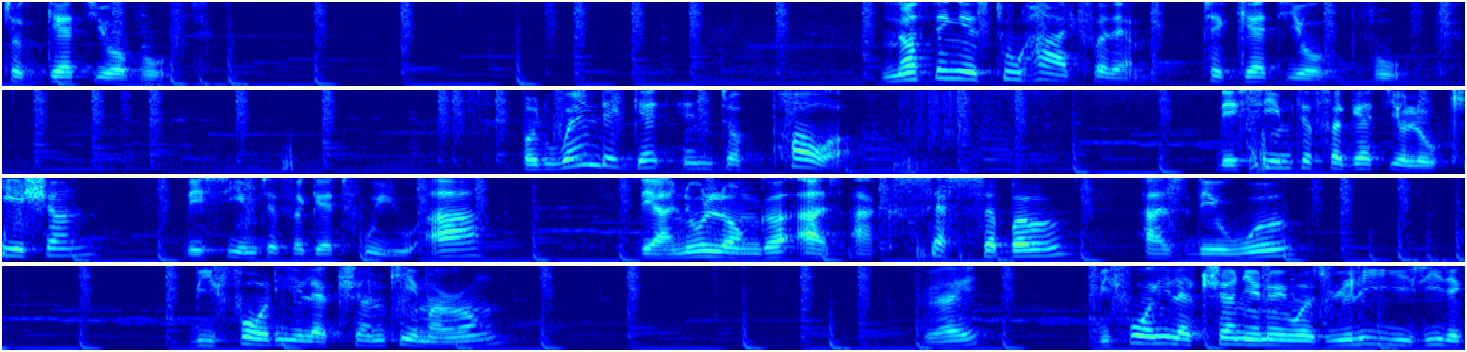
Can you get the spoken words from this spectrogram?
to get your vote. Nothing is too hard for them to get your vote. But when they get into power, they seem to forget your location, they seem to forget who you are, they are no longer as accessible as they were before the election came around. Right? Before election, you know, it was really easy. They,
